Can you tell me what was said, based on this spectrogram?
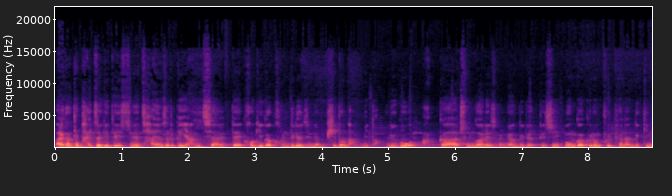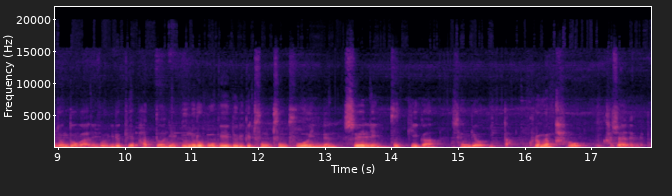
빨갛게 발적이 돼 있으면 자연스럽게 양치할 때 거기가 건드려지면 피도 납니다. 그리고 아까 중간에 설명드렸듯이 뭔가 그런 불편한 느낌 정도가 아니고 이렇게 봤더니 눈으로 보기에도 이렇게 퉁퉁 부어 있는 스웰링, 붓기가 생겨 있다. 그러면 바로 가셔야 됩니다.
